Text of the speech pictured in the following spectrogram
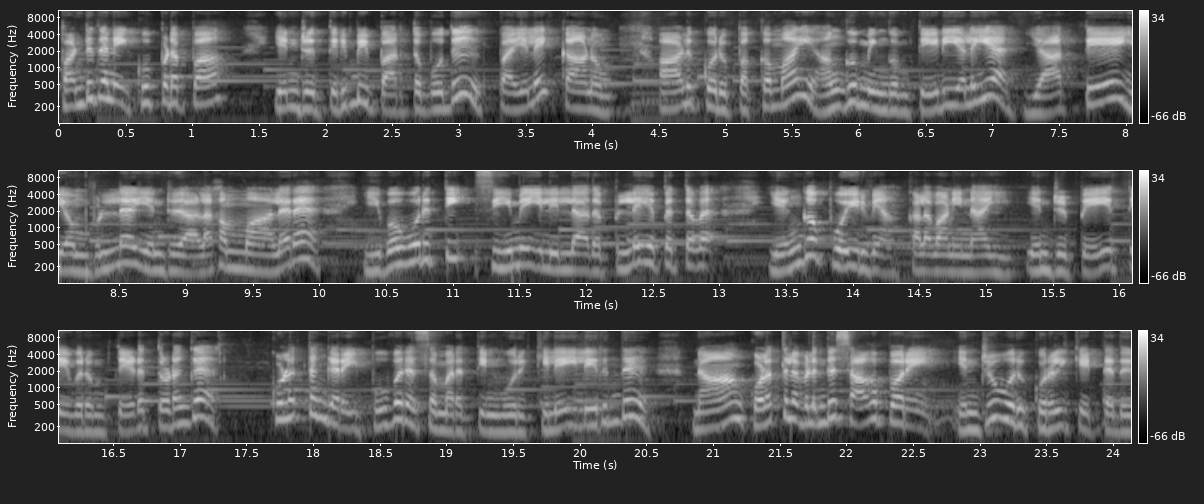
பண்டிதனை கூப்பிடப்பா என்று திரும்பி பார்த்தபோது பயலை காணோம். ஆளுக்கொரு பக்கமாய் அங்கும் இங்கும் தேடியலைய யாத்தே எம் புள்ள என்று அழகம்மா அலற இவ ஒருத்தி சீமையில் இல்லாத பிள்ளைய பெத்தவ. எங்க போயிருவியான் களவாணி நாய் என்று வந்தியத்தேவரும் தேடத் தொடங்க குளத்தங்கரை பூவரச மரத்தின் ஒரு கிளையிலிருந்து நான் குளத்தில் விழுந்து சாகப் போகிறேன் என்று ஒரு குரல் கேட்டது.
